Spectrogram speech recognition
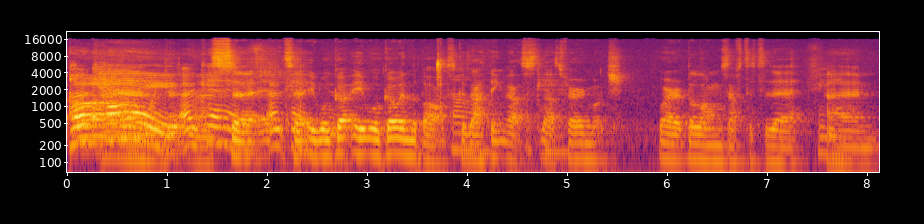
Okay, oh, okay. So, okay. so it will go it will go in the box because oh, I think that's okay. that's very much where it belongs after today. Yeah. Um,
